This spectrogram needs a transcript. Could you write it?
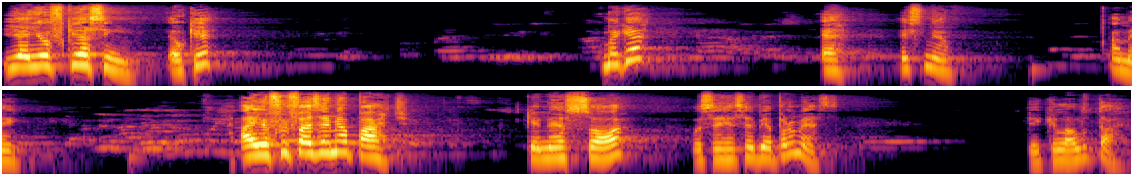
E aí eu fiquei assim, é o quê? Como é que é? É, isso mesmo. Amém. Aí eu fui fazer a minha parte. Porque não é só você receber a promessa. Tem que ir lá lutar.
